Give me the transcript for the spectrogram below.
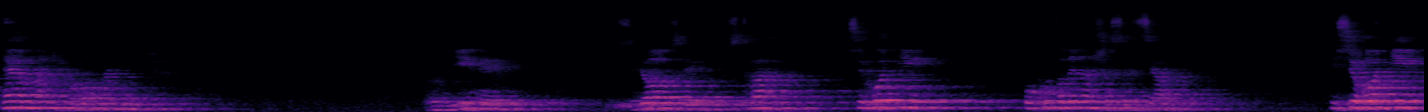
темна і холодна ніч. Руїни, сльози, страх сьогодні окутали наші серця. І сьогодні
